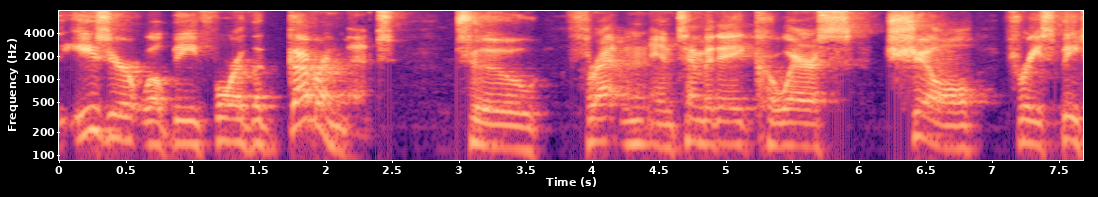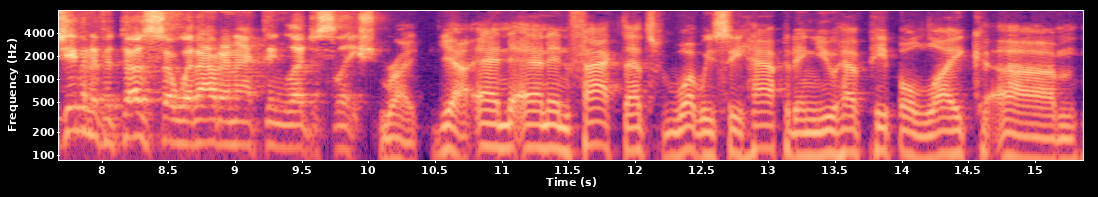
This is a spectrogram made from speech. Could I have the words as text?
The easier it will be for the government to threaten, intimidate, coerce, chill free speech, even if it does so without enacting legislation. Right. Yeah. And and in fact, that's what we see happening. You have people like. Um,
